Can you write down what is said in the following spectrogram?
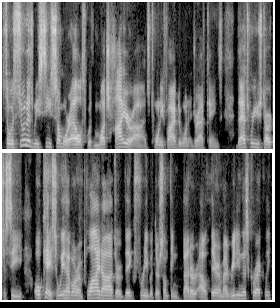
So as soon as we see somewhere else with much higher odds, 25 to 1 at DraftKings, that's where you start to see, okay, so we have our implied odds our VIG free, but there's something better out there. Am I reading this correctly?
